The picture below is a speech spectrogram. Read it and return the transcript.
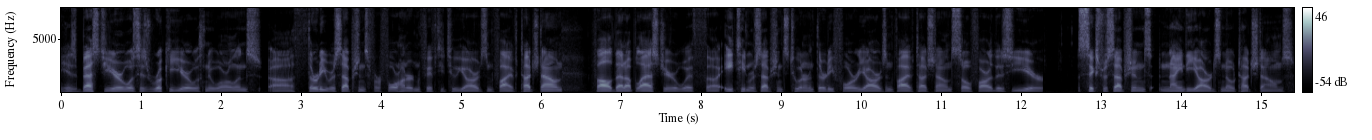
His best year was his rookie year with New Orleans uh, 30 receptions for 452 yards and five touchdowns. Followed that up last year with uh, 18 receptions, 234 yards, and five touchdowns so far this year. Six receptions, 90 yards, no touchdowns.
